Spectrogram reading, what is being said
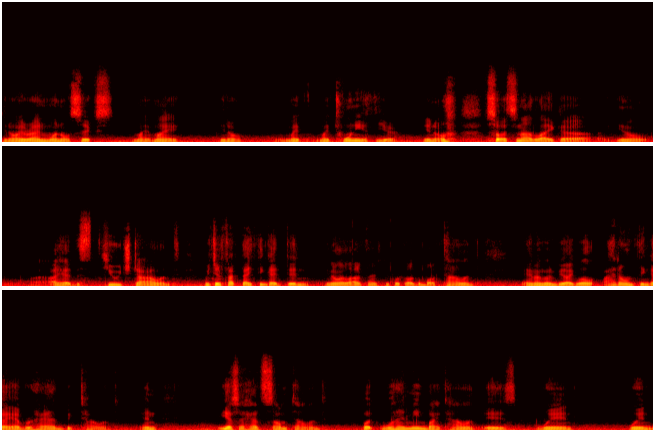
You know, I ran 106 my my you know my my 20th year you know? So it's not like uh, you know i had this huge talent which in fact i think i didn't. You know a lot of times people talk about talent and I'm going to be like, well, I don't think I ever had big talent. And yes, I had some talent, but what I mean by talent is when when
